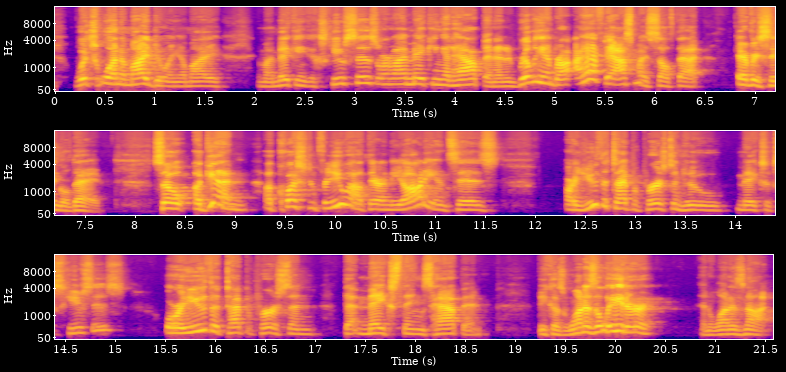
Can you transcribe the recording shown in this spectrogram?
which one am I doing? Am I am I making excuses or am I making it happen? And really, Amber, I have to ask myself that every single day. So again, a question for you out there in the audience is are you the type of person who makes excuses or are you the type of person that makes things happen? Because one is a leader and one is not.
